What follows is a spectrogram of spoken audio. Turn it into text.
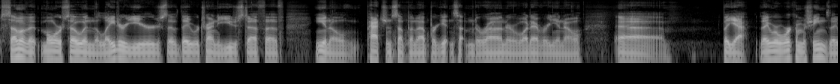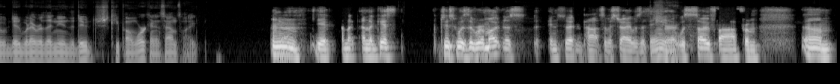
some of it more so in the later years of they were trying to use stuff of you know patching something up or getting something to run or whatever you know. Uh, but yeah, they were working machines. They did whatever they needed to do to just keep on working. It sounds like. Mm, yeah, and, I- and I guess just was the remoteness in certain parts of Australia was the thing. You know, it was so far from, um,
